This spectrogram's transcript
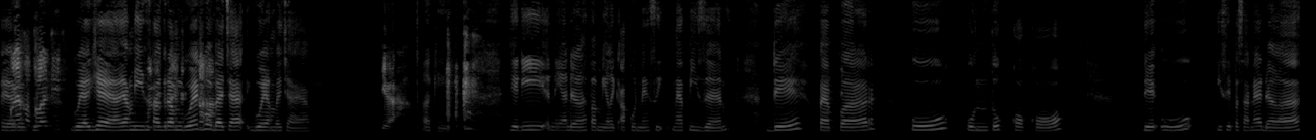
Ya gue yang satu lagi gue aja ya, yang di Instagram gue gue baca, gue yang baca ya. Ya Oke. Jadi ini adalah pemilik akun netizen D Pepper U untuk Koko DU isi pesannya adalah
